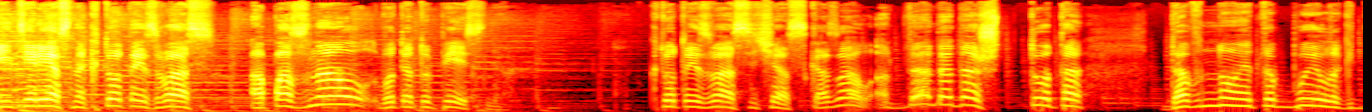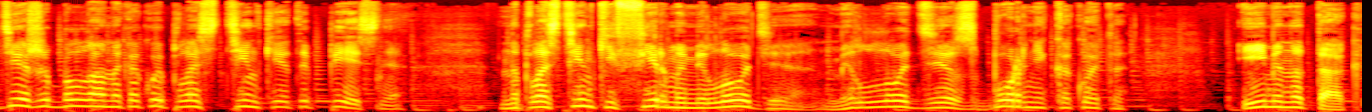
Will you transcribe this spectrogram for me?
Интересно, кто-то из вас опознал вот эту песню? Кто-то из вас сейчас сказал, «А, да-да-да, что-то давно это было, где же была, на какой пластинке эта песня? На пластинке фирмы «Мелодия», «Мелодия», сборник какой-то. Именно так.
